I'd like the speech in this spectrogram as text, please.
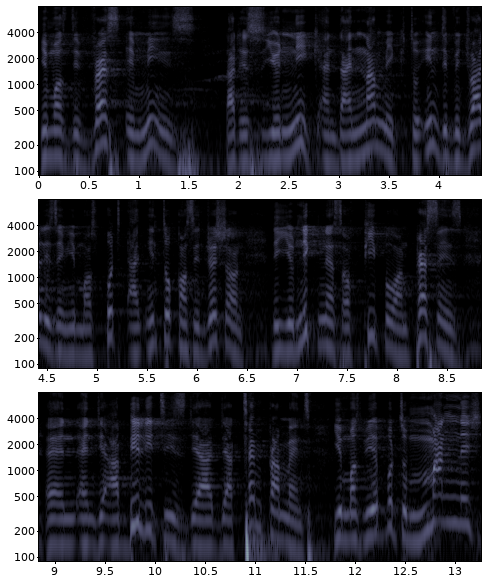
You must devise a means that is unique and dynamic to individualism, you must put into consideration the uniqueness of people and persons and, and their abilities, their, their temperament. You must be able to manage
